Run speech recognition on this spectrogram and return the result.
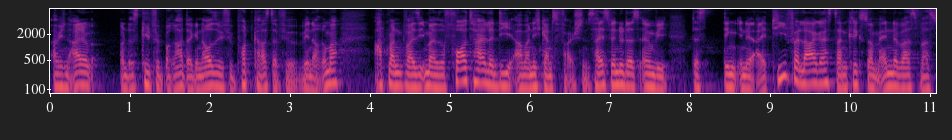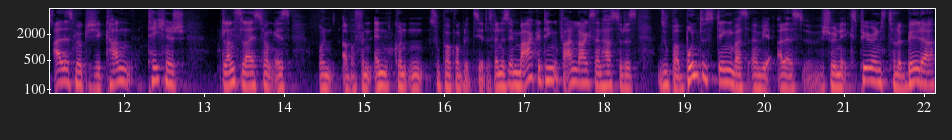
habe ich den Eindruck, und das gilt für Berater genauso wie für Podcaster, für wen auch immer, hat man quasi immer so Vorteile, die aber nicht ganz falsch sind. Das heißt, wenn du das irgendwie, das Ding in der IT verlagerst, dann kriegst du am Ende was, was alles Mögliche kann, technisch Glanzleistung ist und aber für den Endkunden super kompliziert ist. Wenn du es im Marketing veranlagst, dann hast du das super buntes Ding, was irgendwie alles schöne Experience, tolle Bilder,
